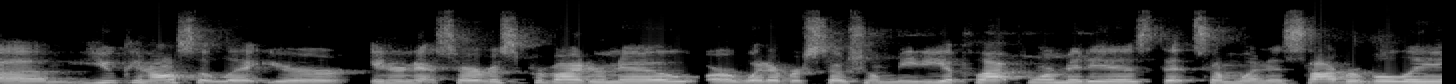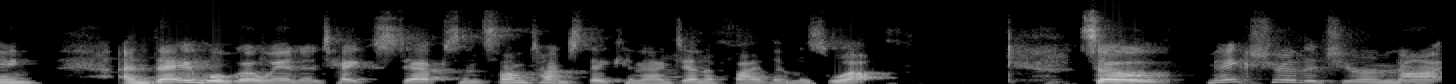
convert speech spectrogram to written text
um, you can also let your internet service provider know or whatever social media platform it is that someone is cyberbullying, and they will go in and take steps. And sometimes they can identify them as well. So make sure that you're not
